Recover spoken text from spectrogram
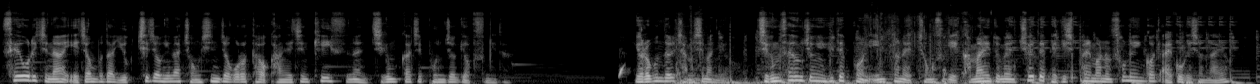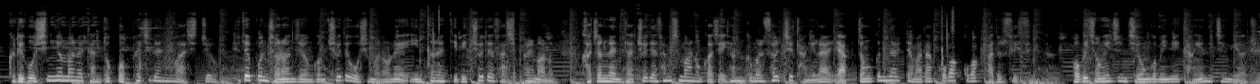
세월이 지나 예전보다 육체적이나 정신적으로 더 강해진 케이스는 지금까지 본 적이 없습니다. 여러분들 잠시만요. 지금 사용 중인 휴대폰, 인터넷, 정수기 가만히 두면 최대 128만원 손해인 것 알고 계셨나요? 그리고 10년 만에 단톡법 폐지되는 거 아시죠? 휴대폰 전환지원금 최대 50만원에 인터넷 TV 최대 48만원, 가전 렌탈 최대 30만원까지 현금을 설치 당일날 약정 끝날 때마다 꼬박꼬박 받을 수 있습니다. 법이 정해준 지원금이니 당연히 챙겨야죠.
